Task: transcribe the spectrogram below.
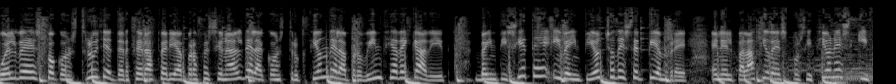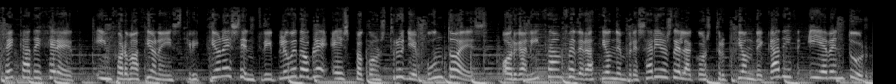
Vuelve Expo Construye, tercera feria profesional de la construcción de la provincia de Cádiz, 27 y 28 de septiembre, en el Palacio de Exposiciones y FECA de Jerez. Información e inscripciones en www.expoconstruye.es. Organizan Federación de Empresarios de la Construcción de Cádiz y Eventur.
